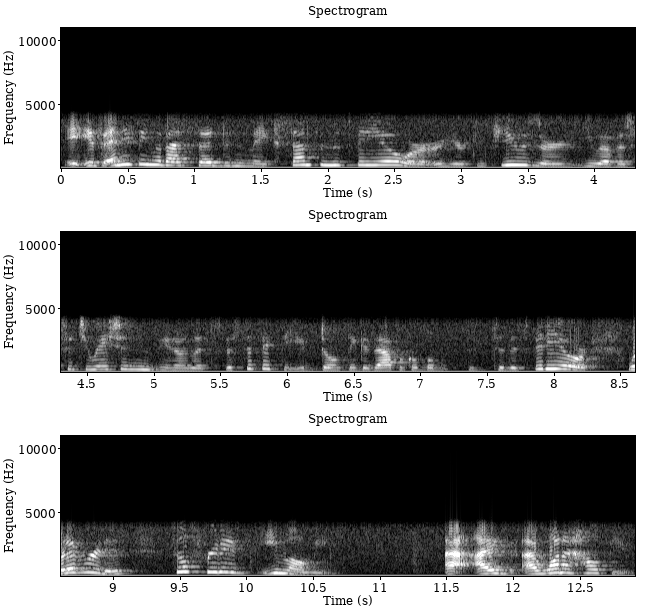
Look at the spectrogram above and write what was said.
if anything that I said didn't make sense in this video, or, or, you're confused, or you have a situation, you know, that's specific that you don't think is applicable to, this video, or whatever it is, feel free to email me. I, I, I want to help you.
